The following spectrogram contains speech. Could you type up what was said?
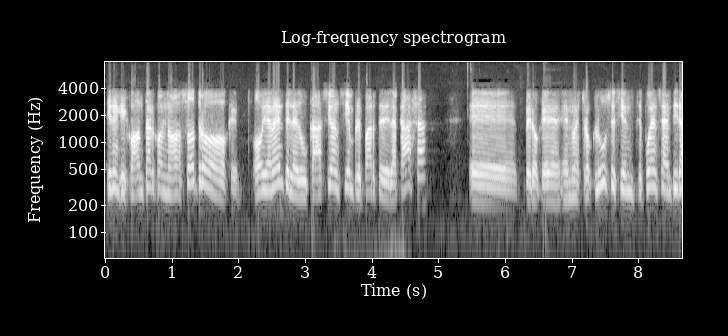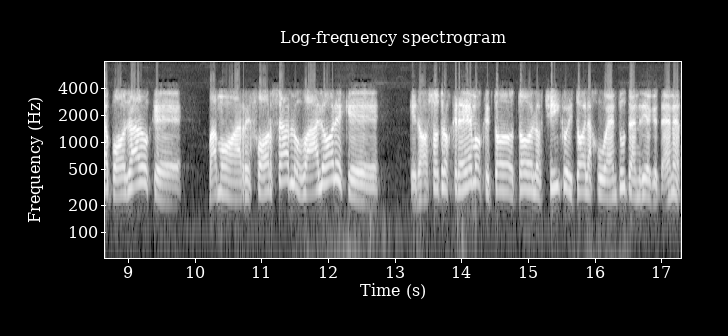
tienen que contar con nosotros, que obviamente la educación siempre parte de la casa, eh, pero que en nuestro club se, se pueden sentir apoyados, que vamos a reforzar los valores que, que nosotros creemos que todo, todos los chicos y toda la juventud tendría que tener.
